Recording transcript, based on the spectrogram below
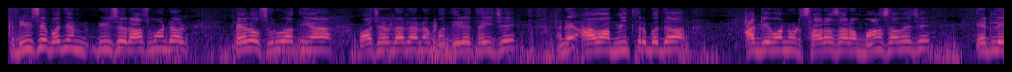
કે દિવસે ભજન, દિવસે રાસમંડળ પહેલો શરૂઆત અહીંયા વાછરડાના મંદિરે થઈ છે. અને આવા મિત્ર બધા આગેવાનો સારા સારા માણસ આવે છે. એટલે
